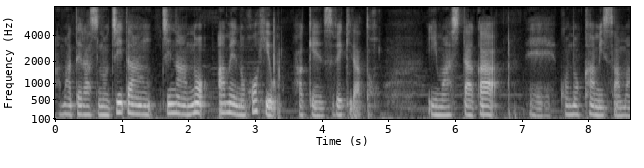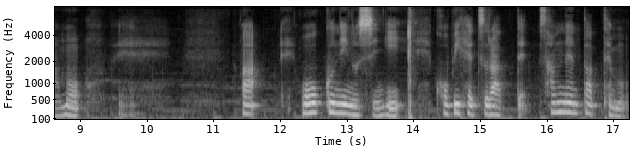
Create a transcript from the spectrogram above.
アマテラスの次男次男の雨の保秘を派遣すべきだと言いましたが、えー、この神様も、えー、は大国主にこびへつらって3年経っても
